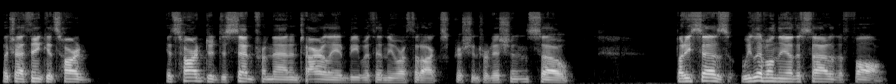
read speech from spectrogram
which I think it's hard it's hard to dissent from that entirely and be within the Orthodox Christian tradition. So, but he says we live on the other side of the fall.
